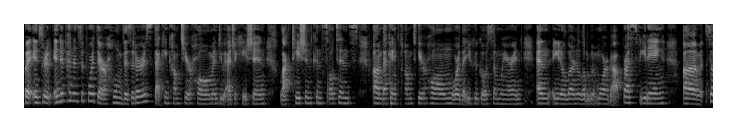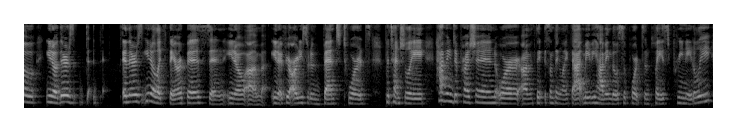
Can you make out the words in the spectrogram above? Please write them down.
but in sort of independent support, there are home visitors that can come to your home and do education, lactation consultants um, that can come to your home, or that you could go somewhere and and you know learn a little bit more about breastfeeding. Um, so you know there's and there's you know like therapists and you know um, you know if you're already sort of bent towards potentially having depression or um, th- something like that maybe having those supports in place prenatally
